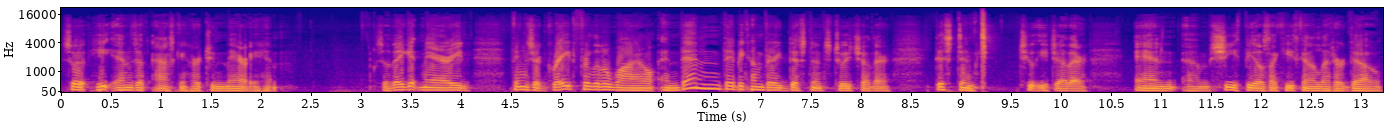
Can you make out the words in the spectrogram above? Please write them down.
So he ends up asking her to marry him. So they get married. Things are great for a little while, and then they become very distant to each other, distant to each other, and um, she feels like he's going to let her go,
